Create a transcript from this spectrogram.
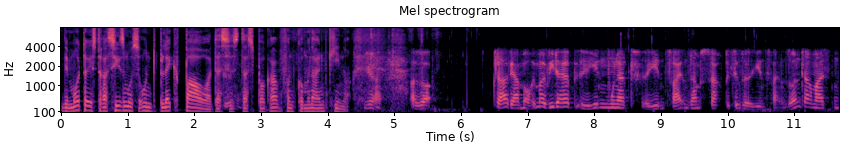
Der Motto ist Rassismus und Black Power. Das ist das Programm von Kommunalen Kino. Ja, also klar, wir haben auch immer wieder jeden Monat, jeden zweiten Samstag beziehungsweise jeden zweiten Sonntag meistens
